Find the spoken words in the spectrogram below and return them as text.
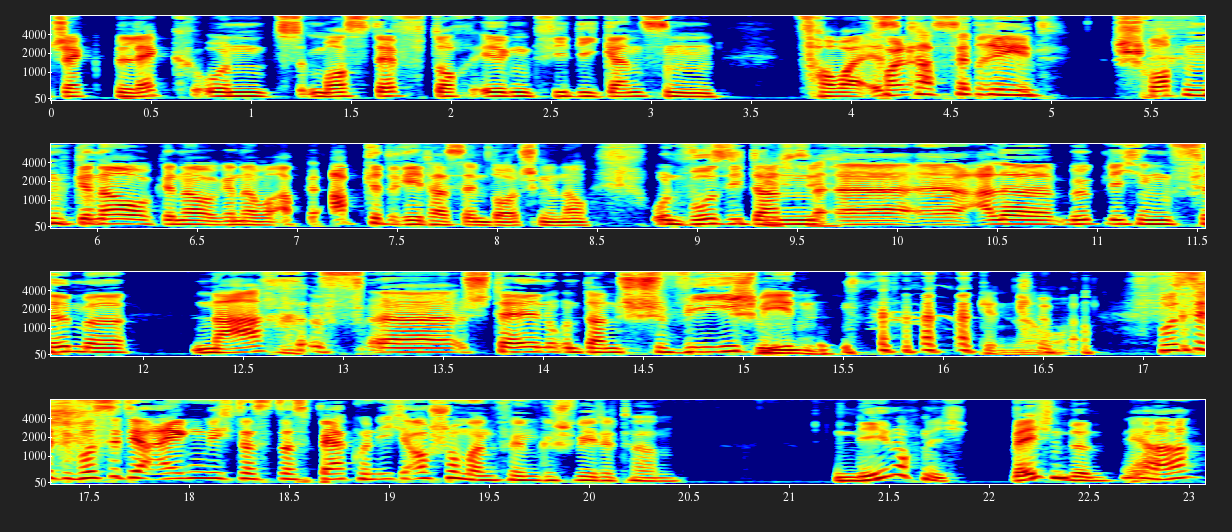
Jack Black und Mos Def doch irgendwie die ganzen VHS-Kassetten. Schrotten, genau, genau, genau. Ab, abgedreht hast du im Deutschen, genau. Und wo sie dann äh, äh, alle möglichen Filme nachstellen äh, stellen und dann Schweden. Schweden. Genau. Wusstet, wusstet ihr eigentlich, dass das Berg und ich auch schon mal einen Film geschwedet haben? Nee, noch nicht. Welchen denn? Ja.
